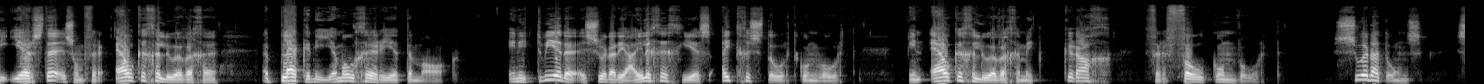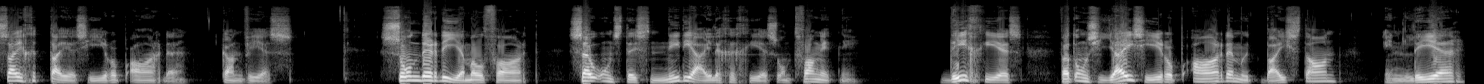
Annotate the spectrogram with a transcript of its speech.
Die eerste is om vir elke gelowige 'n plek in die hemel gereed te maak. En die tweede is sodat die Heilige Gees uitgestort kon word en elke gelowige met krag vervul kon word sodat ons sy getuies hier op aarde kan wees. Sonder die hemelvaart sou ons dus nie die Heilige Gees ontvang het nie. Die Gees wat ons juis hier op aarde moet bystaan en leer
